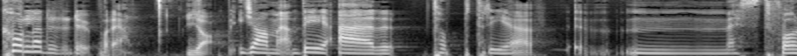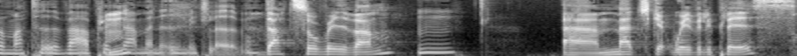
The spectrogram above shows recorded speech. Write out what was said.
Kollade du på det? Ja. Jag med. Det är topp tre eh, mm, mest formativa programmen i mitt liv. That's So Raven. Uh, Magic at Waverly Place.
